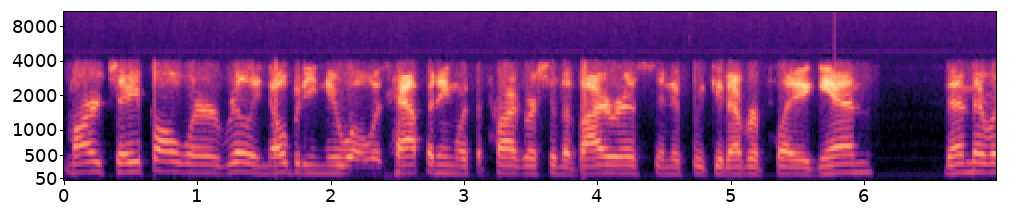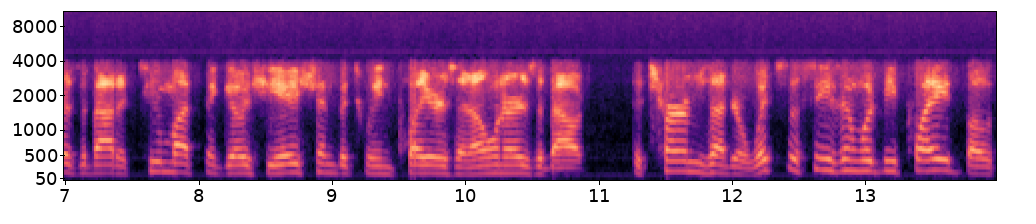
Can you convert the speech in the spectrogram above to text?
March, April, where really nobody knew what was happening with the progress of the virus and if we could ever play again. Then there was about a two month negotiation between players and owners about the terms under which the season would be played, both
